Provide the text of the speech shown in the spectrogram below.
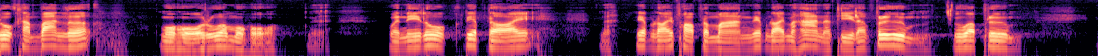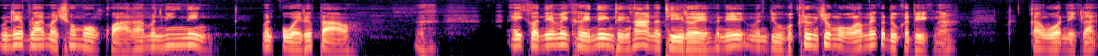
ลูกทำบ้านเลอะ โมโหรู้ว่าโมโหวันนี้ลูกเรียบร้อยนะเรียบร้อยพอประมาณ เรียบร้อยมาห้านาทีแล้วปลื้มรู้ว่าปลื้มมันเรียบร้อยมาชั่วโมงกว่าแล้ว มันนิ่งๆ มันป่วยหรือเปล่าไอ้คนนี้ไม่เคยนิ่งถึงห้านาทีเลยวันนี้มันอยู่มาครึ่งชั่วโมงแล้วไม่กระดุกกระดิกนะกังวลอีกแล้ว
